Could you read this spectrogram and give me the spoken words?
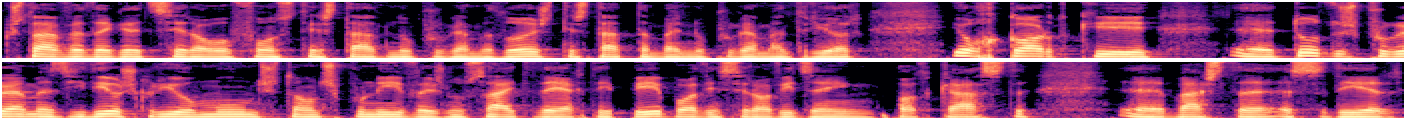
Gostava de agradecer ao Afonso ter estado no programa 2, ter estado também no programa anterior. Eu recordo que eh, todos os programas E Deus Criou o Mundo estão disponíveis no site da RTP, podem ser ouvidos em podcast. Eh, basta aceder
